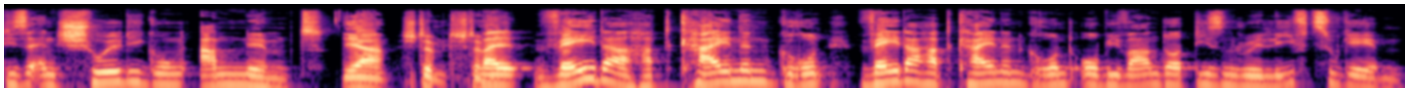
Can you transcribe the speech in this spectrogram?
diese Entschuldigung annimmt. Ja, stimmt, stimmt. Weil Vader hat keinen Grund, Vader hat keinen Grund, Obi-Wan dort diesen Relief zu geben.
